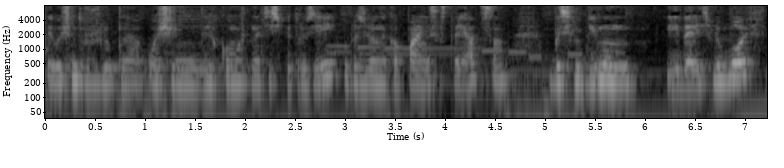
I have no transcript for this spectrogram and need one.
и очень дружелюбное. Очень легко можно найти себе друзей, в определенной компании состояться, быть любимым и дарить любовь.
